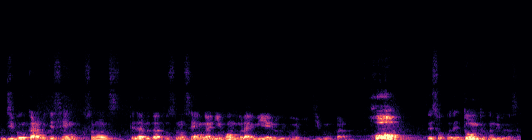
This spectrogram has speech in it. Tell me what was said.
自分から見て線そのペダルだとその線が2本ぐらい見えるように自分から。ほでそこでドンって踏んでください、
